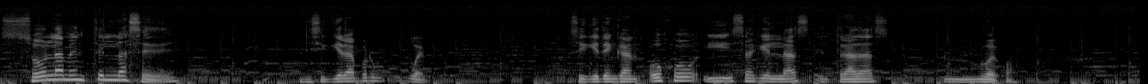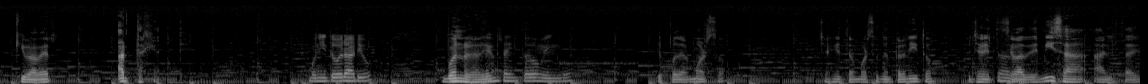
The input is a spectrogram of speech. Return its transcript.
solamente en la sede, ni siquiera por web. Así que tengan ojo y saquen las entradas luego. Que va a haber harta gente. Bonito horario, Buen el horario, 30 domingo. después de almuerzo. Mucha gente almuerza tempranito. Mucha gente se va de misa al estadio.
